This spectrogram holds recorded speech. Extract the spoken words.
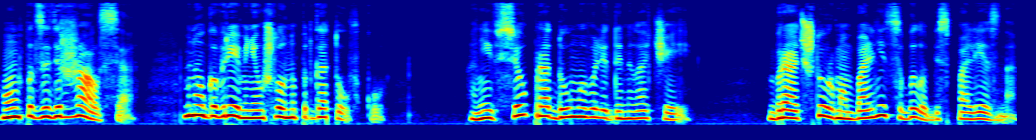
он подзадержался. Много времени ушло на подготовку. Они все продумывали до мелочей. Брать штурмом больницу было бесполезно.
